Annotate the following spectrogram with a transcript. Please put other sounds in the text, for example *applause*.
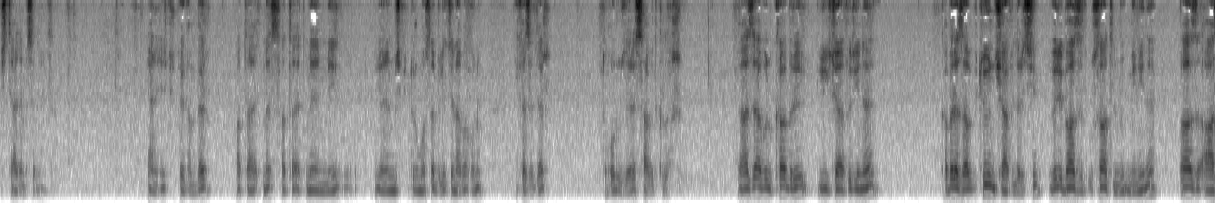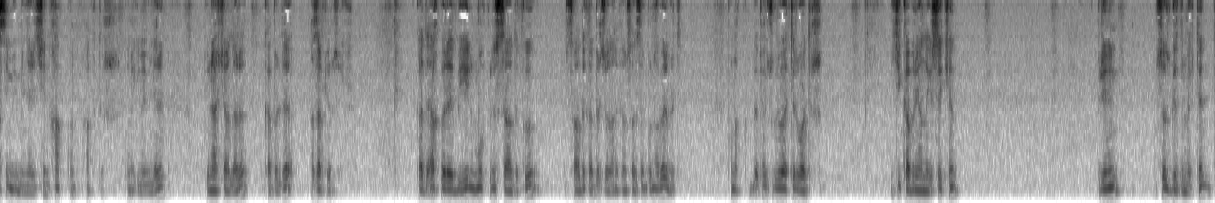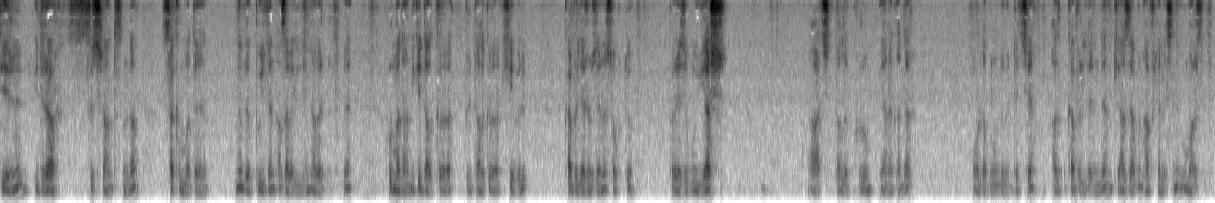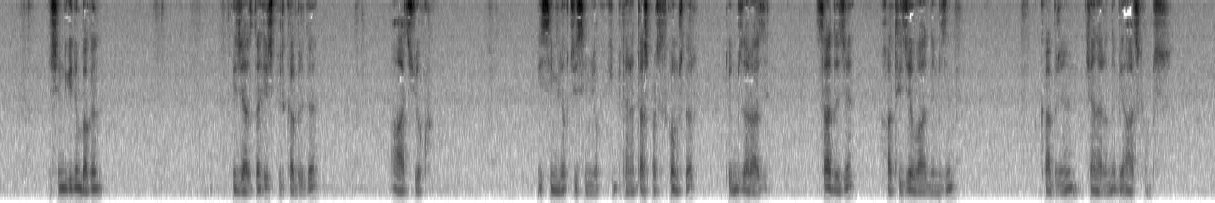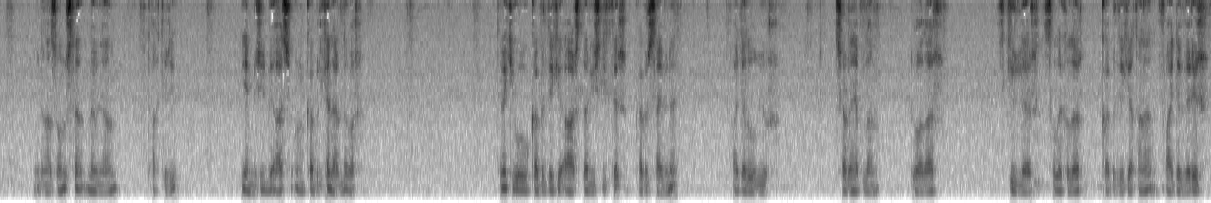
İşte adem meseleydi. Yani hiçbir peygamber hata etmez. Hata etmeye mi yönelmiş bir durum olsa bile Cenab-ı Hak onu ikaz eder. Doğru üzere sabit kılar. Ve azabul kabri lil kafirine kabir azabı bütün kafirler için ve li bazı usatil müminine bazı asi müminler için hakkun, haktır. Demek ki müminlerin günahkarları kabirde azap görecek. Kad akbere bihil muhbir sadıkı sadık haberci olan Efendimiz Aleyhisselam bunu haber verdi. Buna pek çok rivayetler vardır. İki kabrin yanına geçerken birinin söz gezdirmekten, diğerinin idrar sıçrantısından sakınmadığını ve bu yüzden azap edildiğini haber verdi. Ve hurmadan iki dal kırarak, bir dal kırarak ikiye bölüp kabirlerin üzerine soktu. Böylece bu yaş ağaç dalı kurum yana kadar orada bulunduğu müddetçe kabirlerinden ki azabın hafiflemesini umarız dedi. E şimdi gidin bakın Hicaz'da hiçbir kabirde ağaç yok. İsim yok, cisim yok. Bir tane taş parçası koymuşlar. Dümdüz arazi. Sadece Hatice validemizin kabrinin kenarında bir ağaç kalmış. Bu da nasıl olmuşsa Mevla'nın takdiri yemyeşil bir ağaç onun kabri kenarında var. Demek ki o kabirdeki ağaçlar, yeşillikler kabir sahibine faydalı oluyor. Dışarıdan yapılan dualar, zikirler, salakalar kabirdeki yatana fayda verir.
